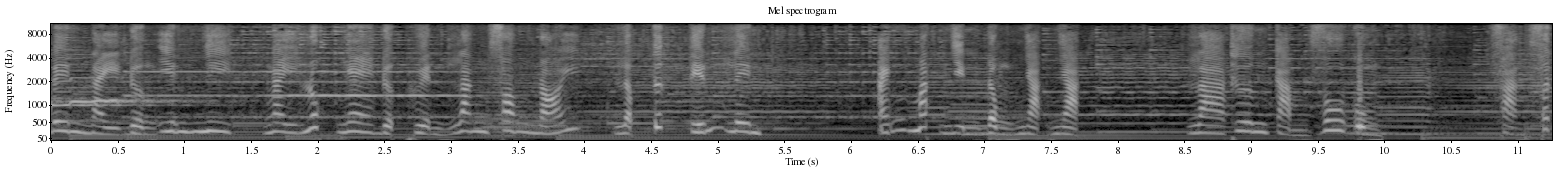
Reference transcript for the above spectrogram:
bên này đường Yên Nhi, Ngay lúc nghe được huyền Lăng Phong nói, Lập tức tiến lên. Ánh mắt nhìn đồng nhạt nhạt, Là thương cảm vô cùng. Phản phất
